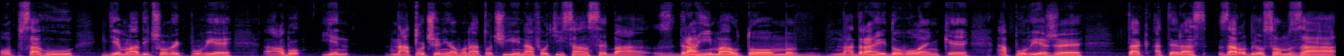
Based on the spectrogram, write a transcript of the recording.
obsahu, kde mladý človek povie, alebo je natočený alebo natočí, nafotí sám seba s drahým autom na drahej dovolenke a povie, že tak a teraz zarobil som za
